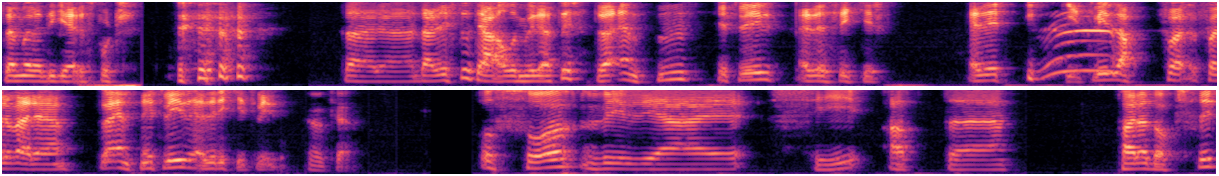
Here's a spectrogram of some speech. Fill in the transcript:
Det må redigeres bort. Der, eh, der listet jeg alle muligheter. Du er enten i tvil eller sikker. Eller ikke i tvil, da, for, for å være Du er enten i tvil eller ikke i tvil. Ok. Og så vil jeg si at uh, paradokser,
